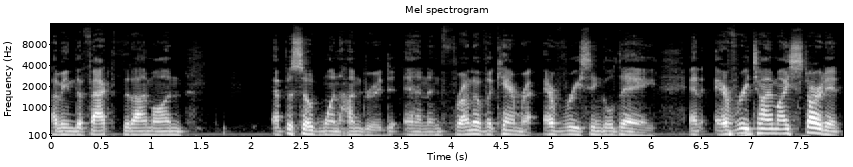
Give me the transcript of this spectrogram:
I mean, the fact that I'm on episode 100 and in front of a camera every single day, and every time I start it,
